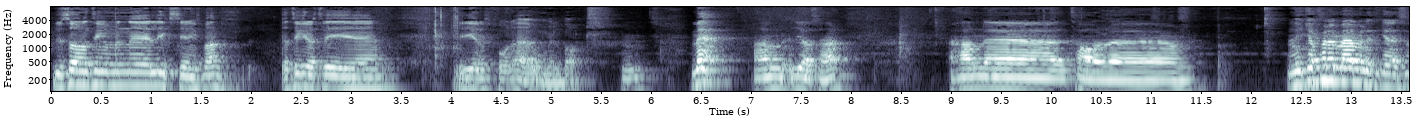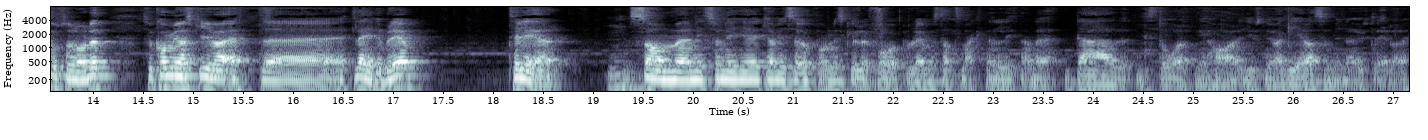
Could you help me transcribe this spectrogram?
Du sa någonting om en eh, likstyrningsman. Jag tycker att vi, eh, vi ger oss på det här omedelbart. Men han gör så här. Han eh, tar... Eh, ni kan följa med mig lite grann i solområdet. Så kommer jag skriva ett, eh, ett lejdebrev till er. Som eh, ni, så ni kan visa upp om ni skulle få problem med statsmakten eller liknande. Där det står att ni har just nu agerat som mina utredare.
